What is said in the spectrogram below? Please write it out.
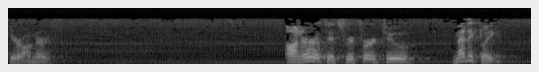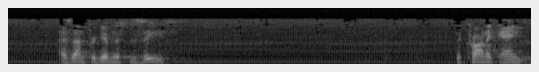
here on earth. On earth, it's referred to medically as unforgiveness disease. The chronic anger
